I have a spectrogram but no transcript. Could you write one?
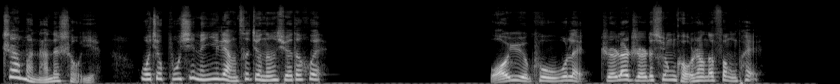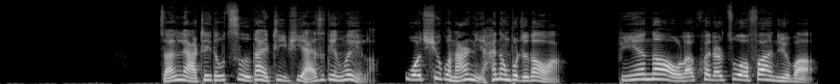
这么难的手艺，我就不信你一两次就能学得会。”我欲哭无泪，指了指的胸口上的凤佩：“咱俩这都自带 GPS 定位了，我去过哪儿，你还能不知道啊？”别闹了，快点做饭去吧！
